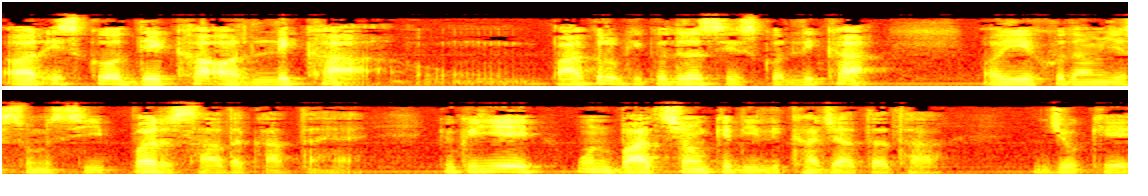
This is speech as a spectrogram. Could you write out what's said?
और इसको देखा और लिखा पाकरू की कुदरत से इसको लिखा, और ये खुदाम यसु मसीह पर साधक आता है। क्योंकि ये उन बादशाहों के लिए लिखा जाता था, जो कि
